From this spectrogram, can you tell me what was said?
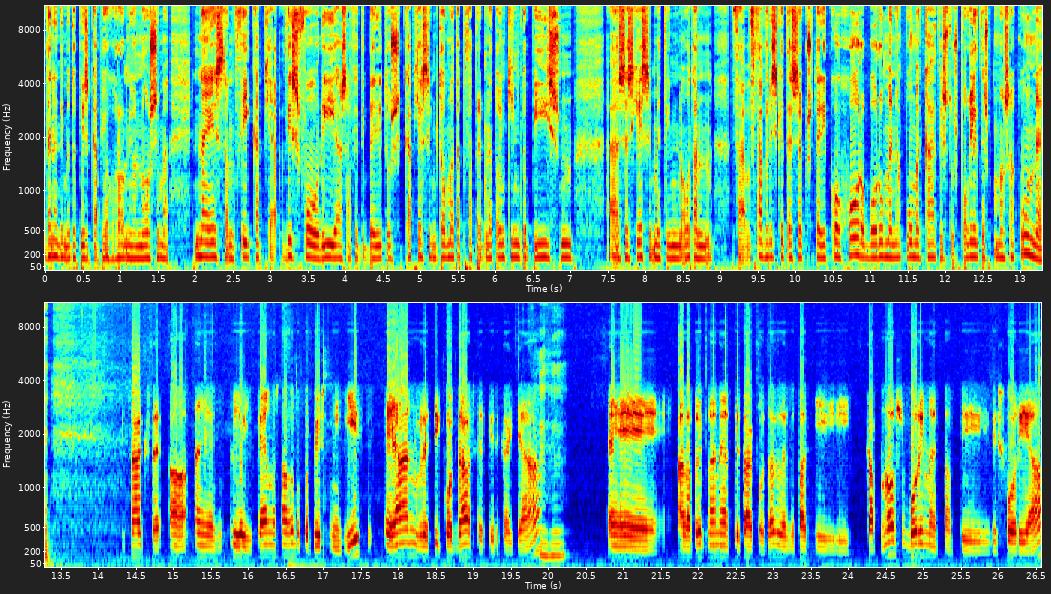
δεν αντιμετωπίζει κάποιο χρόνιο νόσημα να αισθανθεί κάποια δυσφορία δυσφορία σε αυτή την περίπτωση, κάποια συμπτώματα που θα πρέπει να τον κινητοποιήσουν σε σχέση με την όταν θα, θα βρίσκεται σε εξωτερικό χώρο, μπορούμε να πούμε κάτι στους πολίτες που μας ακούνε; Κοιτάξτε, α, ε, λογικά ένας άνθρωπος ο οποίος είναι υγιής, εάν βρεθεί κοντά σε πυρκαγιά, ε, αλλά πρέπει να είναι αρκετά κοντά, δηλαδή υπάρχει καπνός, μπορεί να αισθανθεί δυσφορία.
